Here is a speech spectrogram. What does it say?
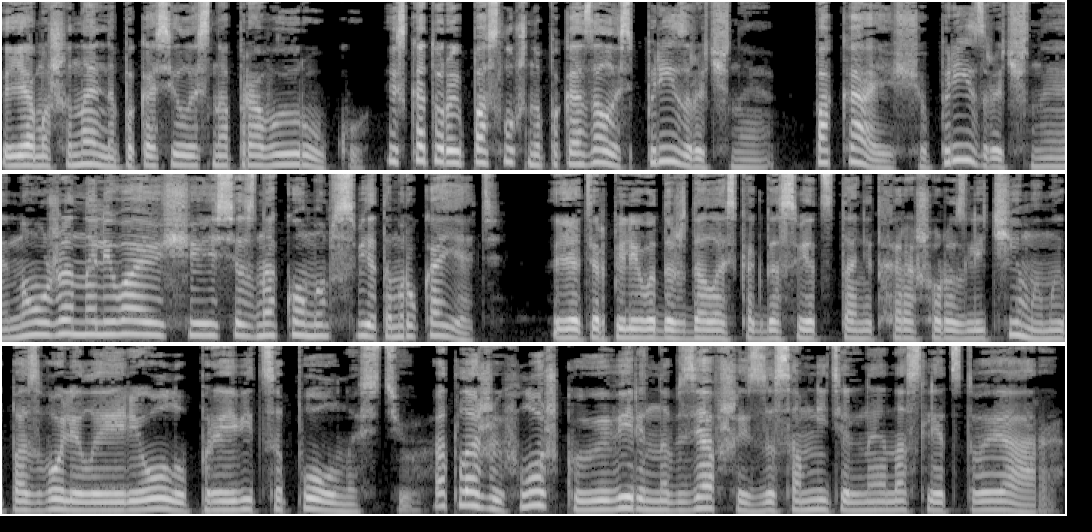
Я машинально покосилась на правую руку, из которой послушно показалась призрачная, пока еще призрачная, но уже наливающаяся знакомым светом рукоять. Я терпеливо дождалась, когда свет станет хорошо различимым, и позволила Эриолу проявиться полностью, отложив ложку и уверенно взявшись за сомнительное наследство Иара.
